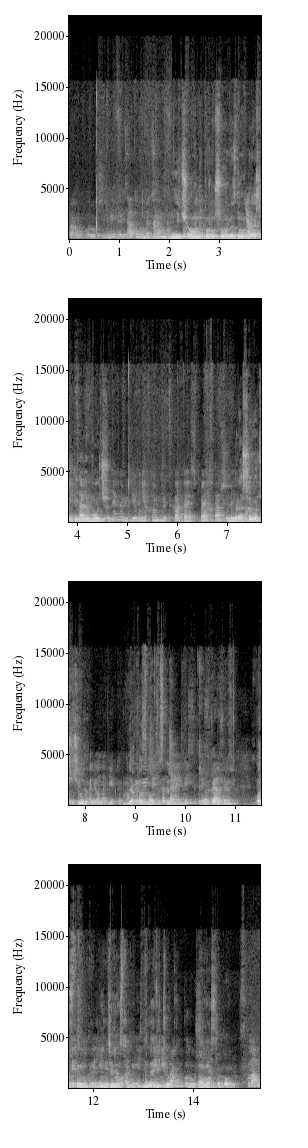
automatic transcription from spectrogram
правопорушення від 30.07. Нічого не порушував, ви знову Я брешете мені в очі. відділення ХМТЦК та СП, старший Бреше в очі чи ні? Альона Вікторовна. Як вас звати, скажіть? 235 Просто Кодексу України про інтересно. Мене адміністративні правопорушення. Вас? Добре. Склала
